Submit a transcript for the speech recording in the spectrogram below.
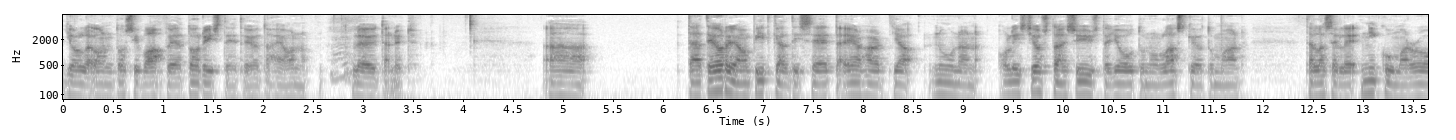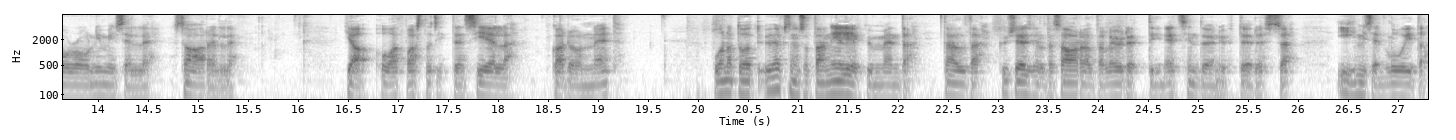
jolle on tosi vahvoja todisteita, joita he on löytänyt. Tämä teoria on pitkälti se, että Earhart ja Noonan olisi jostain syystä joutunut laskeutumaan tällaiselle Nikumaroro-nimiselle saarelle ja ovat vasta sitten siellä kadonneet. Vuonna 1940 tältä kyseiseltä saarelta löydettiin etsintöjen yhteydessä ihmisen luita,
